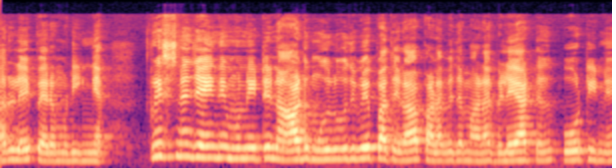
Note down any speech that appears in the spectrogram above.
அருளை பெற முடியுங்க. கிருஷ்ண ஜெயந்தி முன்னிட்டு நாடு முழுவதுமே பார்த்தீங்கன்னா பலவிதமான விளையாட்டு போட்டின்னு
